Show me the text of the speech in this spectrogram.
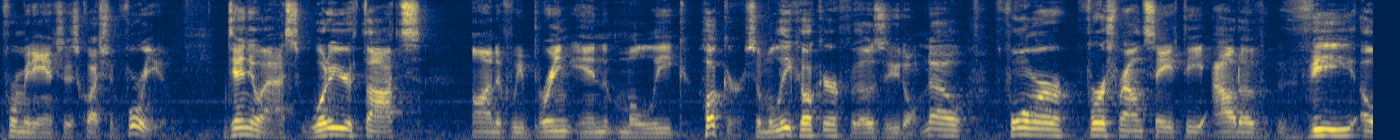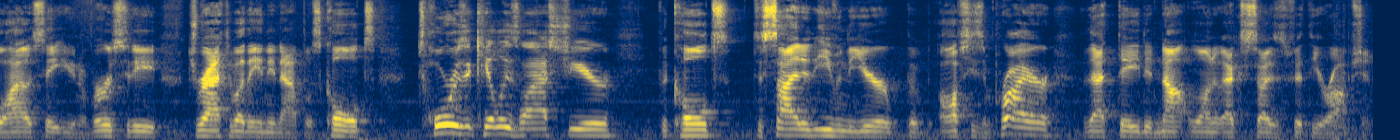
for me to answer this question for you. Daniel asks, What are your thoughts on if we bring in Malik Hooker? So, Malik Hooker, for those of you who don't know, former first round safety out of the Ohio State University, drafted by the Indianapolis Colts, tore his Achilles last year. The Colts decided even the year, the offseason prior, that they did not want to exercise his fifth year option.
